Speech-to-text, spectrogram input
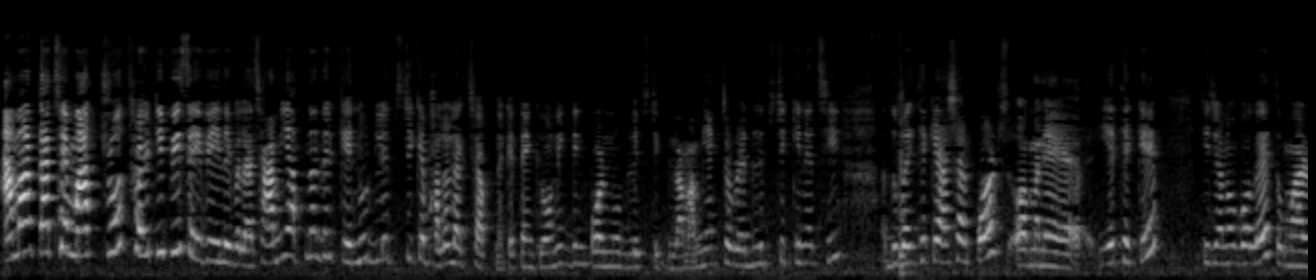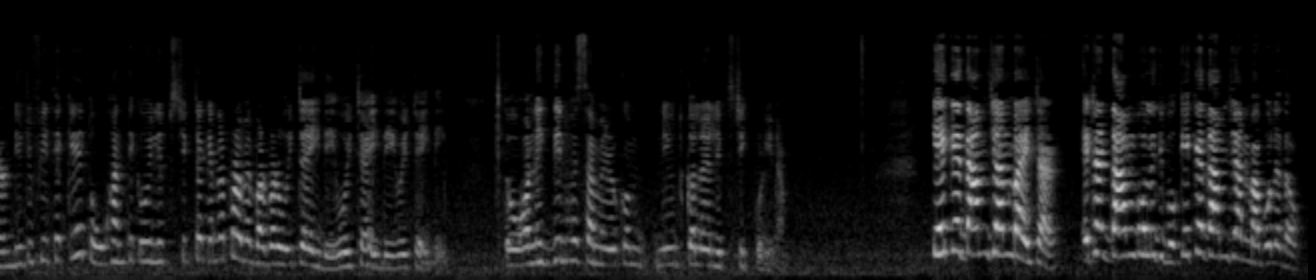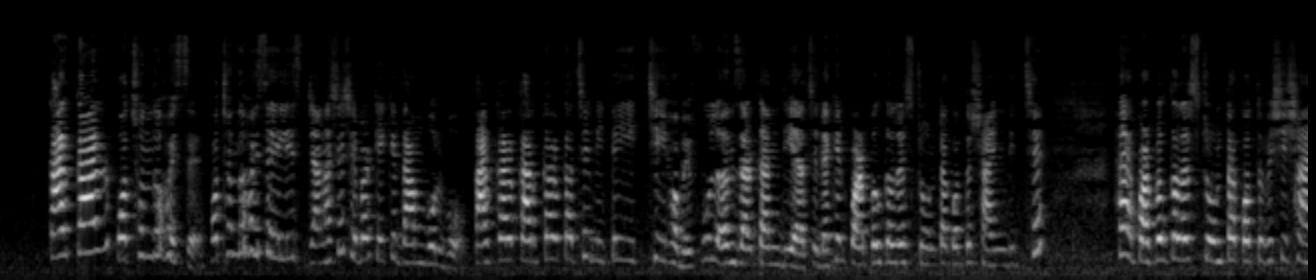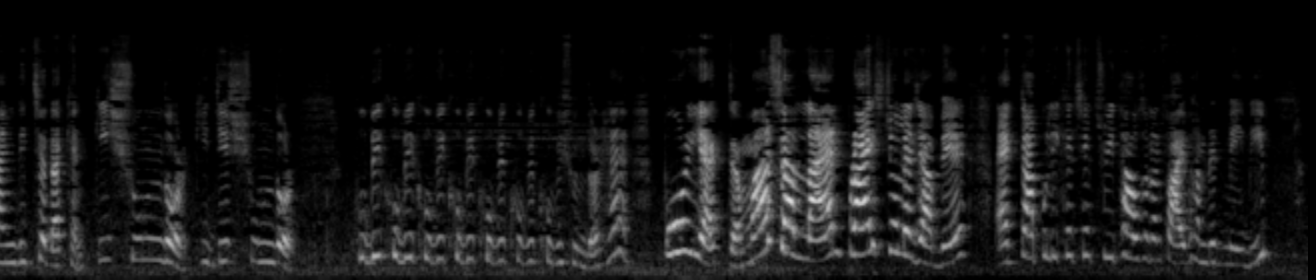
আমার কাছে মাত্র থার্টি পিস এভেলেবেল আছে। আমি আপনাদেরকে নুড লিপস্টিকে ভালো লাগছে আপনাকে। থ্যাংক ইউ অনেকদিন পর নুড লিপস্টিক দিলাম। আমি একটা রেড লিপস্টিক কিনেছি দুবাই থেকে আসার পর মানে ইয়ে থেকে, কি যেন বলে, তোমার ডিউটি ফ্রি থেকে। তো ওখান থেকে ওই লিপস্টিকটা কেনার পর আমি বারবার ওইটাই দিই ওইটাই দিই ওইটাই দিই। তো অনেকদিন হয়েছে আমি এরকম নিউড কালার লিপস্টিক পরি না। কে কে দাম জানবা এটার? এটার দাম বলে দিব। কে কে দাম জানবা? বলে দাও। কার কার পছন্দ হয়েছে? পছন্দ হয়েছে এই লিস্ট জানা শেষ? এবার কে কে দাম বলব? কার কার কার কার কাছে নিতেই ইচ্ছেই হবে? ফুল আনজারকান দিয়ে আছে। দেখেন পার্পল কালার স্টোনটা কত শাইন দিচ্ছে। হ্যাঁ পার্পল কালার স্টোনটা কত বেশি শাইন দিচ্ছে দেখেন। কি সুন্দর, কি যে সুন্দর। খুবই খুবই খুবই খুবই খুবই খুবই খুবই সুন্দর হ্যাঁ? পরি একটা। মাশাল্লাহ এন্ড প্রাইস চলে যাবে। একটা আপু লিখেছে থ্রি থাউজেন্ড মেবি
